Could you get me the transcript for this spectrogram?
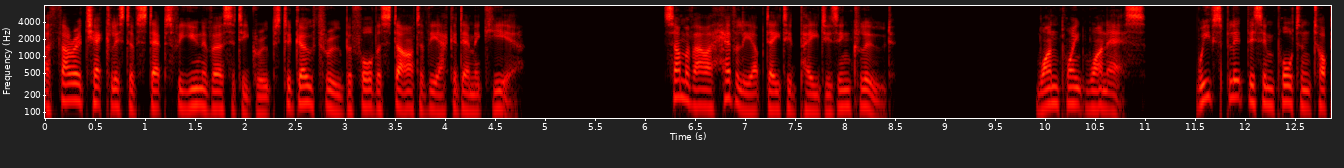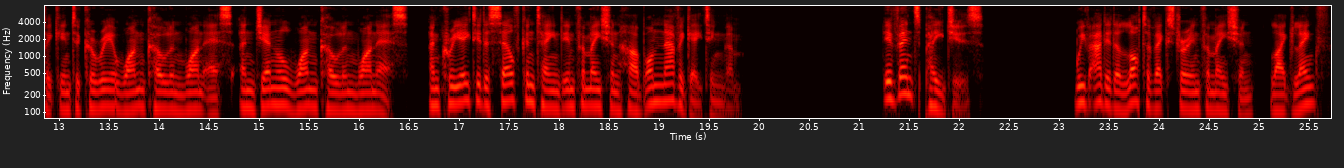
A thorough checklist of steps for university groups to go through before the start of the academic year. Some of our heavily updated pages include 1.1s. We've split this important topic into Career 1 1s and General 1 1s, and created a self contained information hub on navigating them. Events pages. We've added a lot of extra information, like length,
